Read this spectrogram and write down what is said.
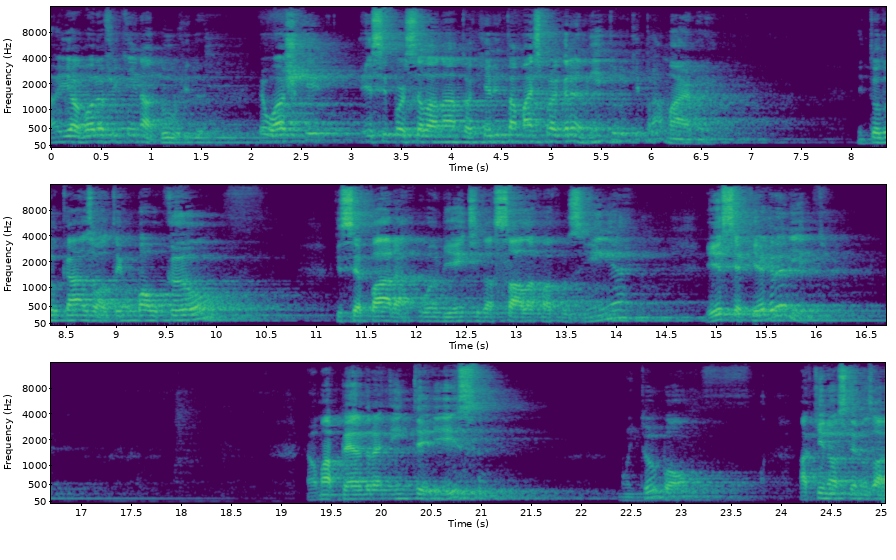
Aí agora eu fiquei na dúvida. Eu acho que esse porcelanato aqui ele está mais para granito do que para mármore. Em todo caso, ó, tem um balcão que separa o ambiente da sala com a cozinha. Esse aqui é granito. É uma pedra inteiriça. Muito bom. Aqui nós temos a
